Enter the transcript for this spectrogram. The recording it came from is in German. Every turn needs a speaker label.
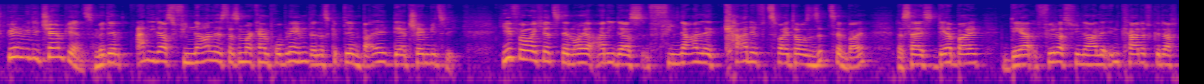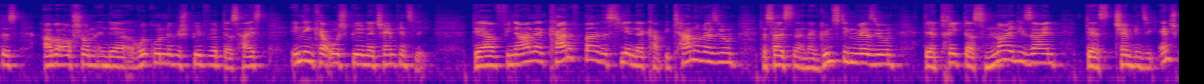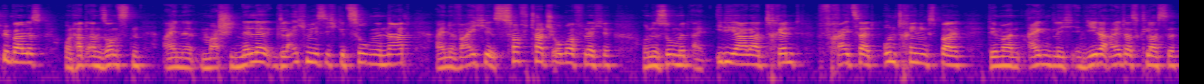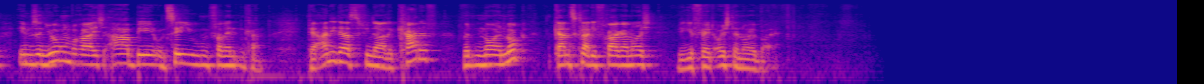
Speaker 1: Spielen wir die Champions. Mit dem Adidas Finale ist das immer kein Problem, denn es gibt den Ball der Champions League. Hier für euch jetzt der neue Adidas Finale Cardiff 2017 Ball. Das heißt, der Ball, der für das Finale in Cardiff gedacht ist, aber auch schon in der Rückrunde gespielt wird. Das heißt, in den K.O.-Spielen der Champions League. Der finale Cardiff-Ball ist hier in der Capitano-Version, das heißt in einer günstigen Version. Der trägt das neue Design, des Champions League Endspielballes und hat ansonsten eine maschinelle, gleichmäßig gezogene Naht, eine weiche Soft-Touch-Oberfläche und ist somit ein idealer Trend-, Freizeit- und Trainingsball, den man eigentlich in jeder Altersklasse im Seniorenbereich A, B und C-Jugend verwenden kann. Der Adidas Finale Cardiff mit einem neuen Look. Ganz klar die Frage an euch, wie gefällt euch der neue Ball?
